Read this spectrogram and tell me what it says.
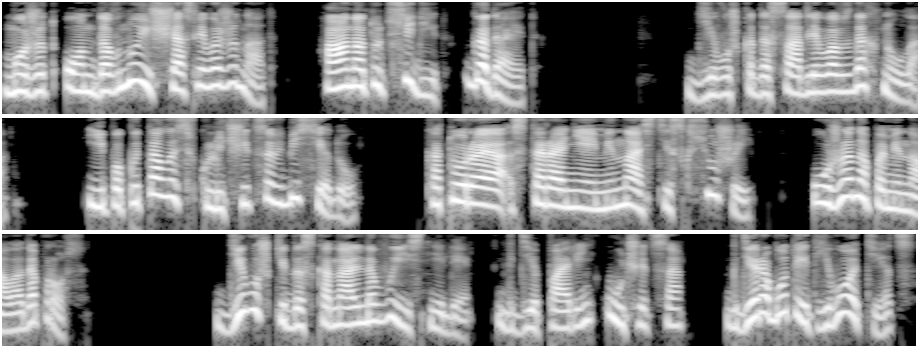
может, он давно и счастливо женат, а она тут сидит, гадает. Девушка досадливо вздохнула и попыталась включиться в беседу, которая стараниями Насти с Ксюшей уже напоминала допрос. Девушки досконально выяснили, где парень учится, где работает его отец,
